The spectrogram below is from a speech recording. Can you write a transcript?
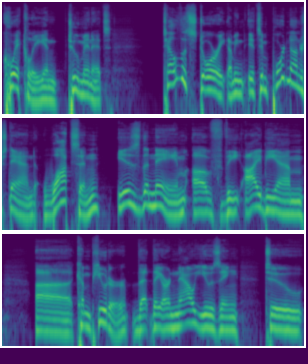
quickly in two minutes tell the story? I mean, it's important to understand Watson is the name of the IBM uh, computer that they are now using to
